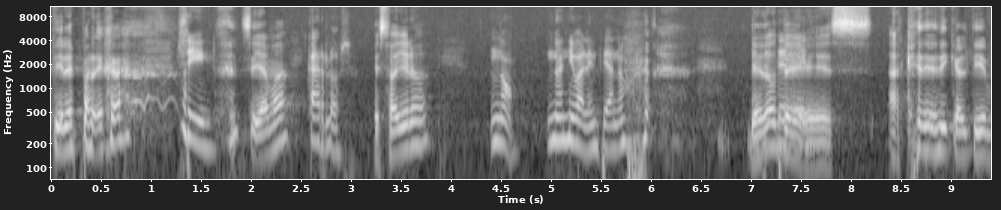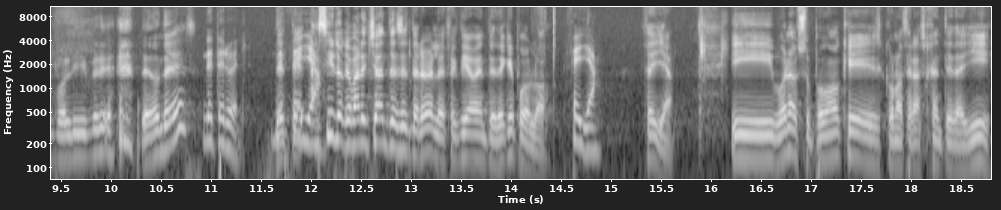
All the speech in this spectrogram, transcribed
¿Tienes pareja? Sí, ¿Se llama? Carlos. ¿Es fallero? No, no es ni valenciano. ¿De De dónde Teruel. es? ¿A qué dedica el tiempo libre? ¿De dónde es? De Teruel. De, Cella. Ah, sí, lo que me han dicho antes de Teruel, efectivamente. ¿De qué pueblo? Cella. Cella. Y bueno, supongo que conocerás gente de allí.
